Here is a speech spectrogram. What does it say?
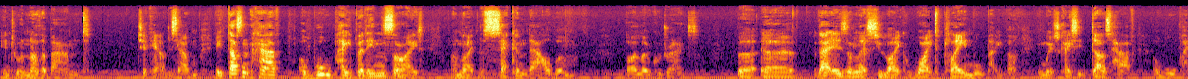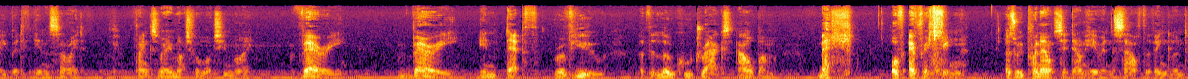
into another band. Check out this album. It doesn't have a wallpapered inside, unlike the second album by Local Drags. But uh, that is unless you like white plain wallpaper, in which case it does have a wallpapered inside. Thanks very much for watching my very very in-depth review of the local drags album Mess of Everything as we pronounce it down here in the south of England.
